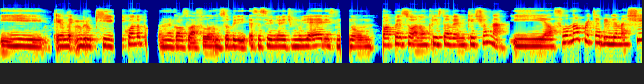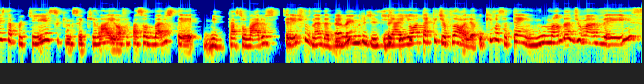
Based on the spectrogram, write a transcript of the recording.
E eu lembro que quando um negócio lá falando sobre essas reuniões de mulheres, uma pessoa não cristã veio me questionar. E ela falou: não, porque a Bíblia é machista, porque isso, que não sei o que lá. E ela foi passando vários te me passou vários trechos, né, da Bíblia. Eu lembro disso. E aí eu até pedi, eu falei: olha, o que você tem, me manda de uma vez.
